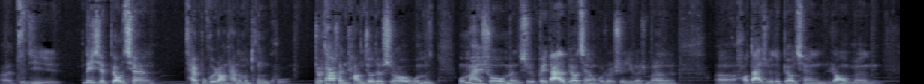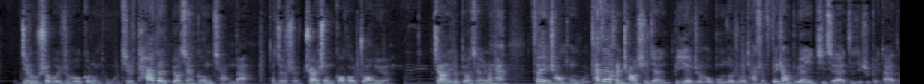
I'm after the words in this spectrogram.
呃，自己那些标签才不会让他那么痛苦。就是他很长久的时候，我们我们还说我们是北大的标签，或者是一个什么，呃，好大学的标签，让我们进入社会之后各种痛苦。其实他的标签更强大，他就是全省高考状元这样的一个标签，让他非常痛苦。他在很长时间毕业之后工作之后，他是非常不愿意提起来自己是北大的。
